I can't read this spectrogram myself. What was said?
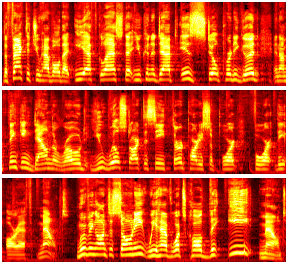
the fact that you have all that EF glass that you can adapt is still pretty good, and I'm thinking down the road you will start to see third-party support for the RF mount. Moving on to Sony, we have what's called the E mount.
